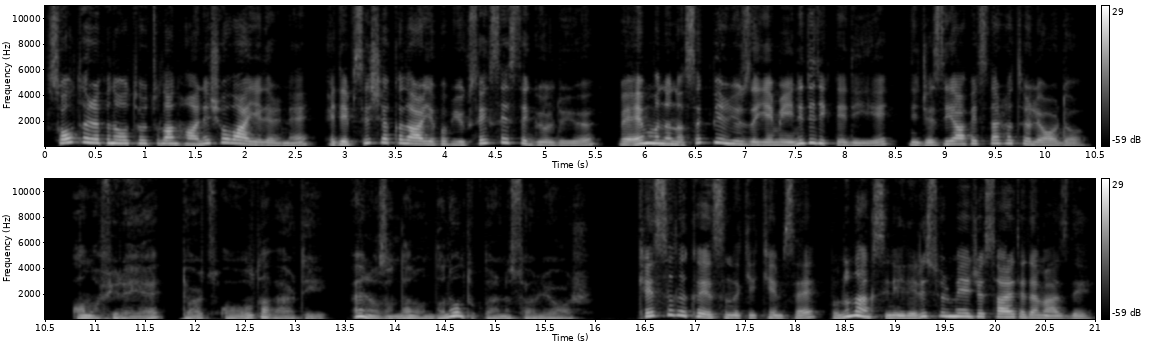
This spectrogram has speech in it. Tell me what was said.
sol tarafına oturtulan hane şövalyelerine edepsiz şakalar yapıp yüksek sesle güldüğü ve Emma'nın asık bir yüzle yemeğini didiklediği nice ziyafetler hatırlıyordu. Ama Fire'ye dört oğul da verdi. En azından ondan olduklarını söylüyor. Castle kayasındaki kimse bunun aksini ileri sürmeye cesaret edemezdi.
